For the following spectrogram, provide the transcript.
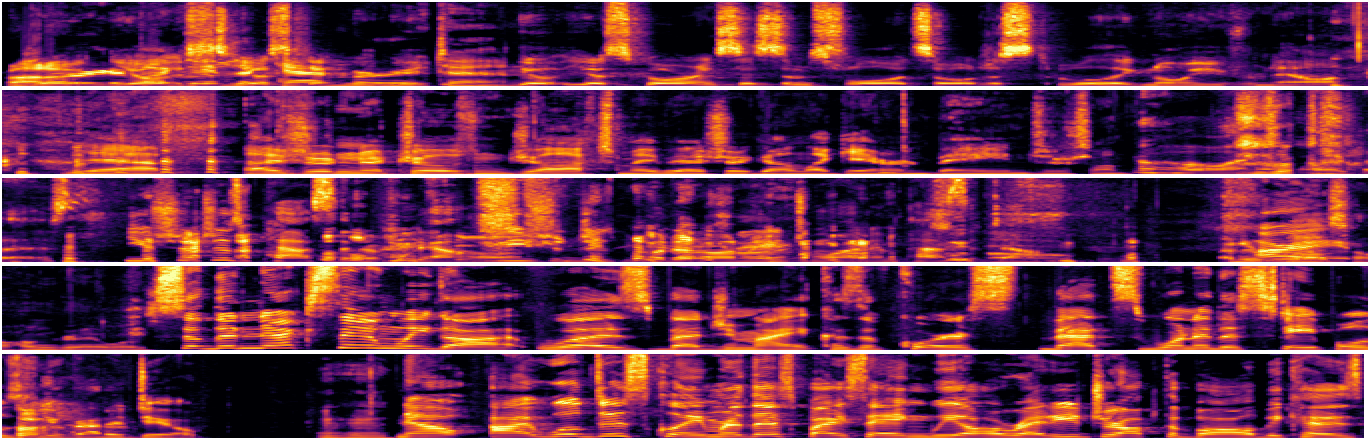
Righto, worried if your- I gave the your- Cadbury a 10. Your, your scoring system's flawed, so we'll just we'll ignore you from now on. yeah, I shouldn't have chosen Jocks. Maybe I should have gone like Aron Baynes or something. Oh, I don't like this. You should just pass it oh down. You should just put it on H1 and pass it oh, down. I didn't All realize right. how hungry I was. So the next thing we got was Vegemite because, of course, that's one of the staples you got to do. Now, I will disclaimer this by saying we already dropped the ball because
